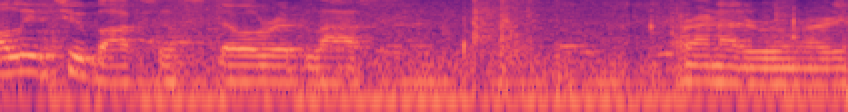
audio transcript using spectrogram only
I'll leave two boxes that will rip last. I ran out of room already.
